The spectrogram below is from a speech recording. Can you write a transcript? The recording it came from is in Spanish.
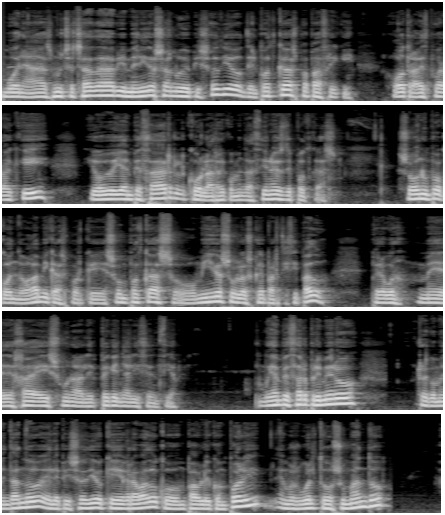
Buenas muchachada, bienvenidos a un nuevo episodio del podcast Papá Friki. Otra vez por aquí y hoy voy a empezar con las recomendaciones de podcast. Son un poco endogámicas porque son podcasts o míos o los que he participado, pero bueno, me dejáis una pequeña licencia. Voy a empezar primero recomendando el episodio que he grabado con Pablo y con Poli. Hemos vuelto sumando.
